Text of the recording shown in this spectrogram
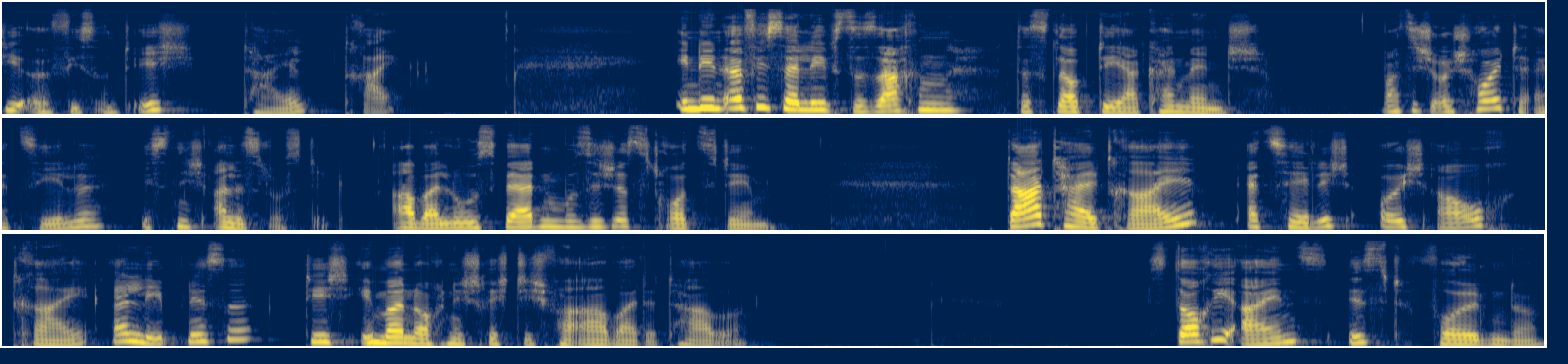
Die Öffis und ich, Teil 3. In den Öffis erlebst du Sachen, das glaubt dir ja kein Mensch. Was ich euch heute erzähle, ist nicht alles lustig, aber loswerden muss ich es trotzdem. Da Teil 3 erzähle ich euch auch drei Erlebnisse, die ich immer noch nicht richtig verarbeitet habe. Story 1 ist folgende.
